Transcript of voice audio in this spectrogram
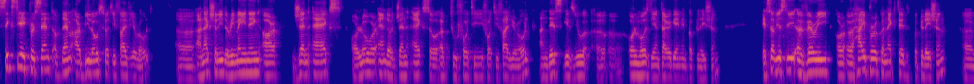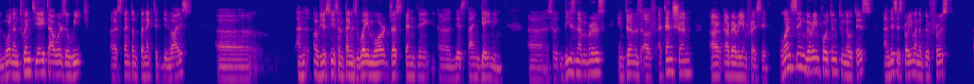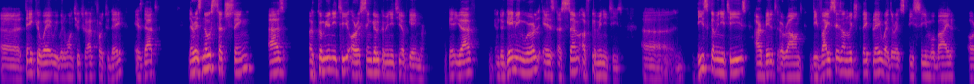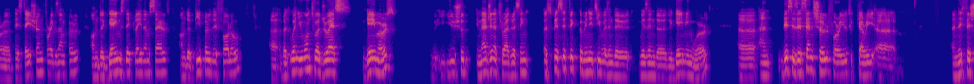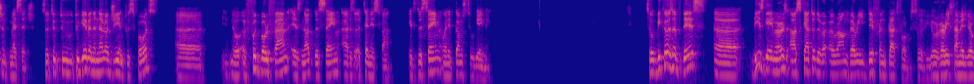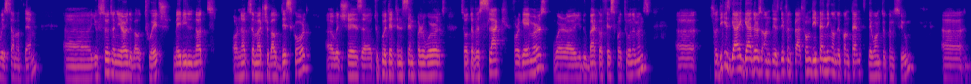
68% of them are below 35 year old. Uh, and actually the remaining are Gen X or lower end of Gen X, so up to 40, 45 year old. And this gives you uh, uh, almost the entire gaming population. It's obviously a very or a hyper connected population, uh, more than 28 hours a week uh, spent on connected device. Uh, and obviously sometimes way more just spending uh, this time gaming. so these numbers in terms of attention are, are very impressive. One thing very important to notice, and this is probably one of the first uh, takeaway we will want you to have for today, is that there is no such thing as a community or a single community of gamer. Okay, you have the gaming world is a sum of communities. Uh, these communities are built around devices on which they play, whether it's PC, mobile, or a PlayStation, for example, on the games they play themselves, on the people they follow. Uh, but when you want to address gamers, you should imagine that you're addressing a specific community within the, within the, the gaming world. Uh, and this is essential for you to carry uh, an efficient message. So to, to, to give an analogy into sports, uh, you know, a football fan is not the same as a tennis fan. It's the same when it comes to gaming. So because of this, uh, these gamers are scattered around very different platforms. So you're very familiar with some of them. Uh, you've certainly heard about Twitch, maybe not or not so much about Discord, uh, which is, uh, to put it in simple words, sort of a Slack for gamers, where uh, you do back office for tournaments. Uh, so this guy gathers on this different platform depending on the content they want to consume.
